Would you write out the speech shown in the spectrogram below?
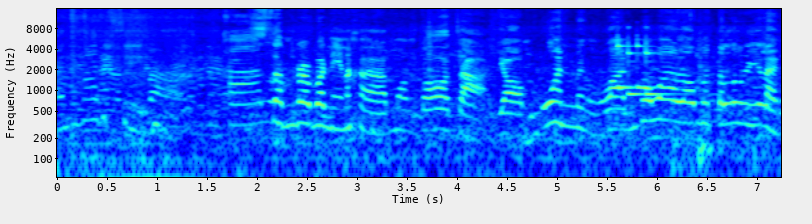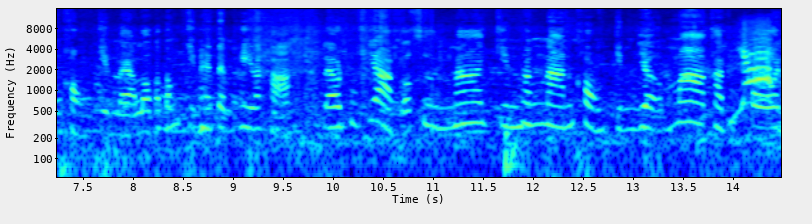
อันนี้ห้าสิบสี่บาทค่ะสำหรับวันนี้นะคะ มอนก็จะยอมอ้วนหนึ่งวัน เพราะว่าเรามาตะ แหล่งของกินแล้ว เราก็ต้องกินให้เต็มที่นะคะ แล้วทุกอย่างก็คือน่ากินทั้งนั้นของกินเยอะมากค่ะทุกคน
